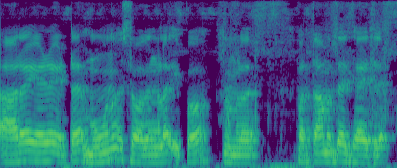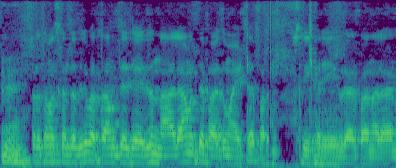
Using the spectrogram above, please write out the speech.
ആറ് ഏഴ് എട്ട് മൂന്ന് ശ്ലോകങ്ങൾ ഇപ്പോൾ നമ്മൾ പത്താമത്തെ അധ്യായത്തിൽ പ്രഥമ സ്കന്ധത്തിൽ പത്താമത്തെ അധ്യായത്തിൽ നാലാമത്തെ ഭാഗമായിട്ട് പറഞ്ഞു. ശ്രീഹരേ ഗുരുവായൂരപ്പ നാരായണ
